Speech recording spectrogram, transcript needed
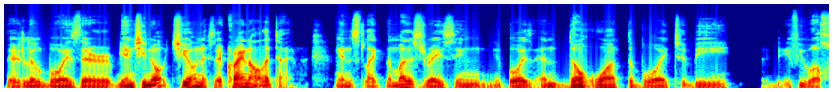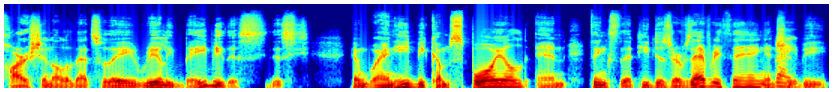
there's little boys that are bien chino, chiones, they're crying all the time. And it's like the mother's raising boys and don't want the boy to be if you will, harsh and all of that. So they really baby this this and, and he becomes spoiled and thinks that he deserves everything and right. should be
